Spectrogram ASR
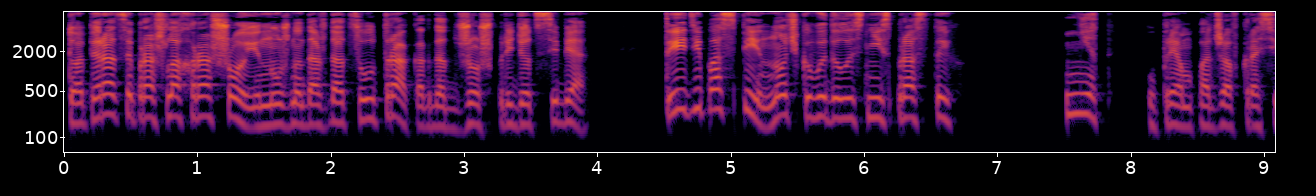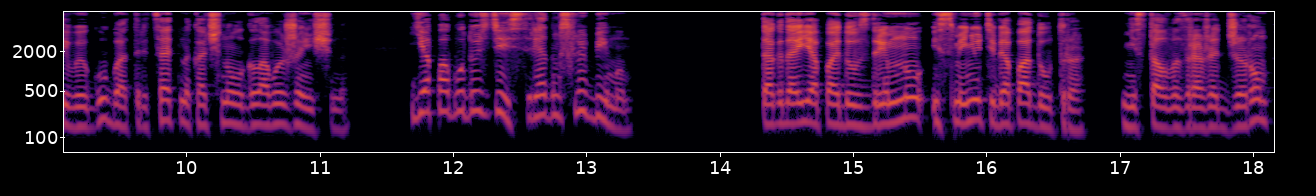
то операция прошла хорошо, и нужно дождаться утра, когда Джош придет в себя. Ты иди поспи, ночка выдалась не из простых». «Нет», — упрямо поджав красивые губы, отрицательно качнула головой женщина. «Я побуду здесь, рядом с любимым». «Тогда я пойду вздремну и сменю тебя под утро», — не стал возражать Джером,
